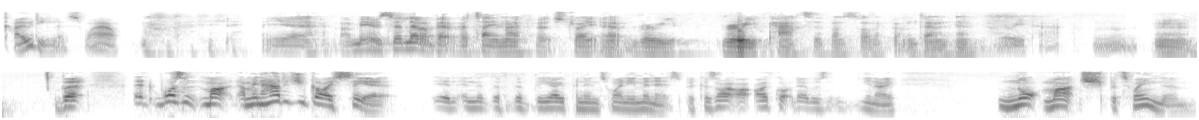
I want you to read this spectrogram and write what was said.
Coady-less, wow. Yeah, I mean it was a little bit of a tame effort straight at Rui Rui Pat if I sort of put them down here. Rui Pat. Mm. Mm. But it wasn't much. I mean, how did you guys see it in, in the, the, the opening 20 minutes? Because I, I- I've got there was you know not much between them.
